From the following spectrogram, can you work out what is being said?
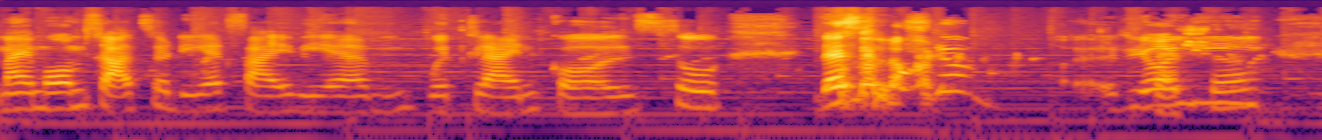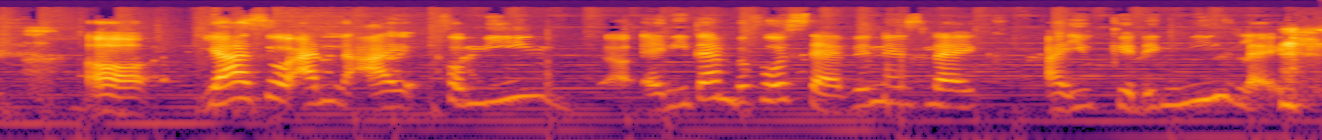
my mom starts her day at 5 a.m with client calls. So there's a lot of really uh, yeah so and i for me uh, anytime before seven is like are you kidding me? Like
